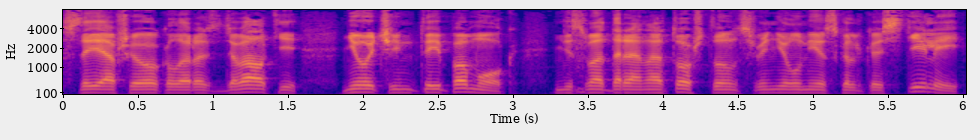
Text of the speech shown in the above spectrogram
стоявший около раздевалки, не очень-то и помог. Несмотря на то, что он сменил несколько стилей,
